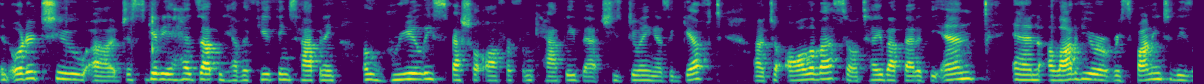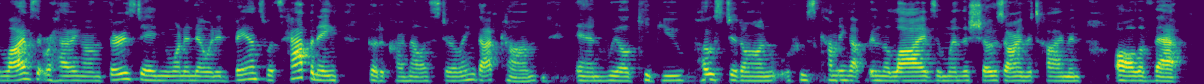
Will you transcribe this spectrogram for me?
in order to uh, just give you a heads up, we have a few things happening. A really special offer from Kathy that she's doing as a gift uh, to all of us. So I'll tell you about that at the end. And a lot of you are responding to these lives that we're having on Thursday, and you want to know in advance what's happening. Go to carmelasterling.com and we'll keep you posted on who's coming up in the lives and when the shows are and the time and all of that.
